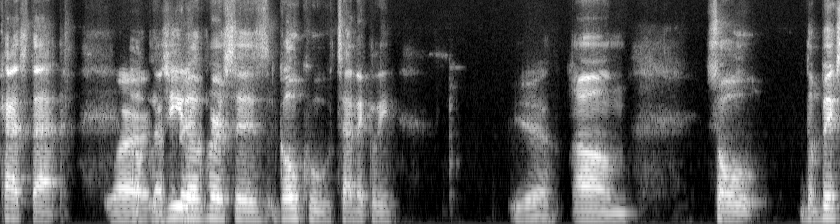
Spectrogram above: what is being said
catch that. Uh, Word, that's Vegeta great. versus Goku, technically. Yeah. Um, so the big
